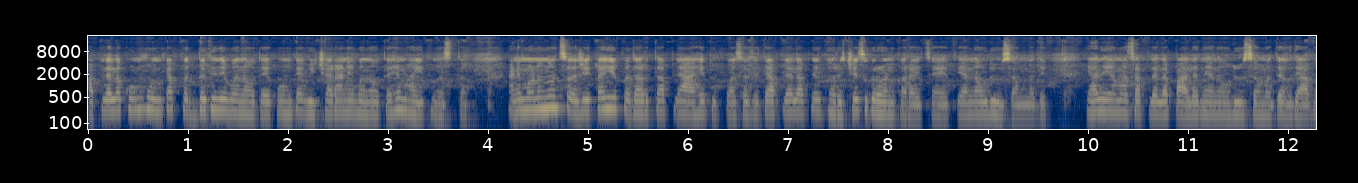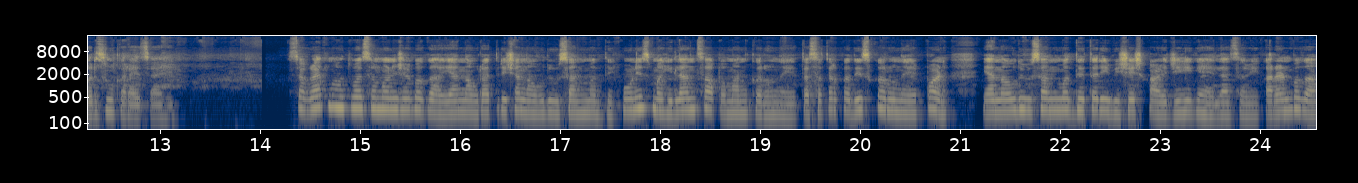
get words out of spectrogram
आपल्याला कोण कोणत्या पद्धतीने बनवतं आहे कोणत्या विचाराने बनवतं आहे हे माहीत नसतं. आणि म्हणूनच जे काही हे पदार्थ आपल्या आहेत उपवासाचे ते आपल्याला आपले घरचेच ग्रहण करायचे आहेत या नऊ दिवसांमध्ये. या नियमाचं आपल्याला पालन या नऊ दिवसामध्ये अगदी आवर्जून करायचं आहे. सगळ्यात महत्त्वाचं म्हणजे बघा या नवरात्रीच्या नऊ दिवसांमध्ये कोणीच महिलांचा अपमान करू नये. तसं तर कधीच करू नये पण या नऊ दिवसांमध्ये तरी विशेष काळजीही घ्यायलाच हवी. कारण बघा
